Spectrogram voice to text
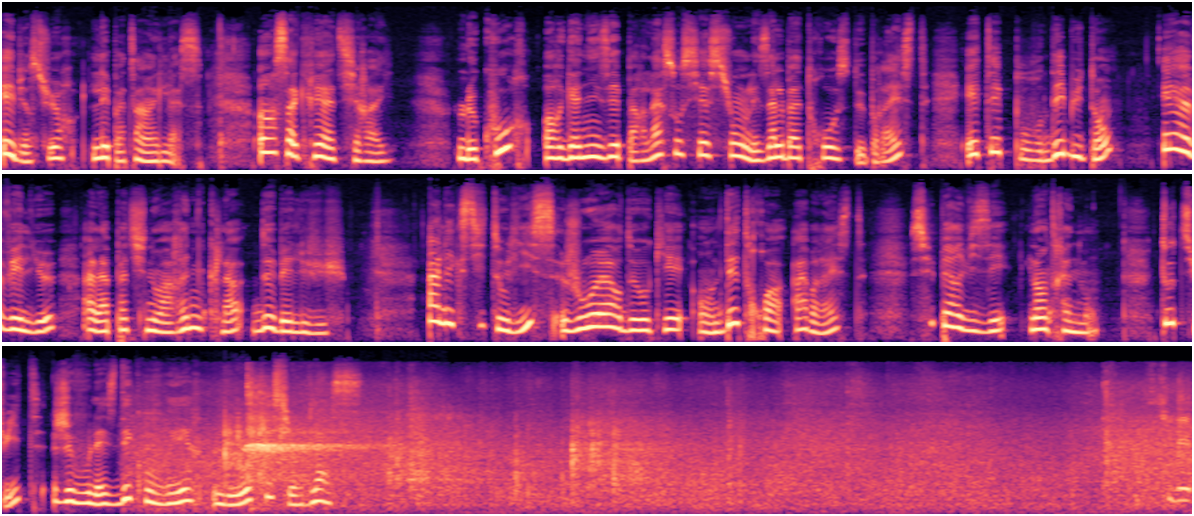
et bien sûr les patins à glace. Un sacré attirail. Le cours, organisé par l'association Les Albatros de Brest, était pour débutants et avait lieu à la patinoire Rencla de Bellevue. Alexis Tolis, joueur de hockey en Détroit à Brest, supervisait l'entraînement. Tout de suite, je vous laisse découvrir le hockey sur glace. Stylé.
